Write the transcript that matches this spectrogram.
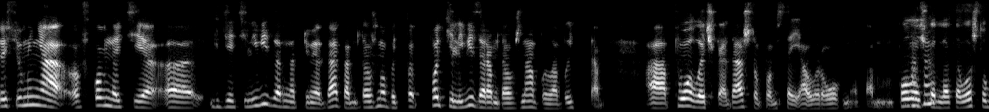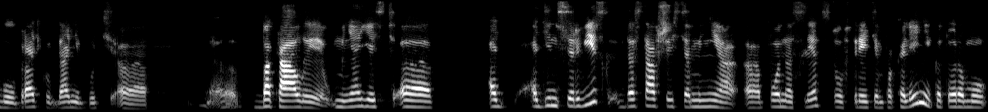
То есть у меня э, в комнате, э, где телевизор, например, да, там должно быть, под телевизором должна была быть там а, полочка, да, чтобы он стоял ровно, там полочка uh-huh. для того, чтобы убрать куда-нибудь э, бокалы. У меня есть один сервис, доставшийся мне по наследству в третьем поколении, которому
